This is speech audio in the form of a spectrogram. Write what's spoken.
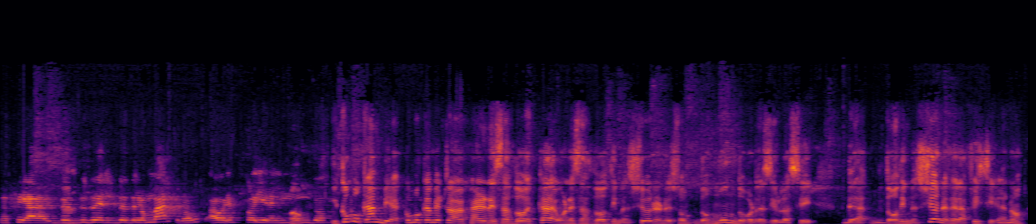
Desde, desde, lo macro, ahora estoy en el mundo. ¿Y cómo cambia? ¿Cómo cambia trabajar en esas dos escalas o en esas dos dimensiones, en esos dos mundos, por decirlo así, de dos dimensiones de la física, ¿no?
